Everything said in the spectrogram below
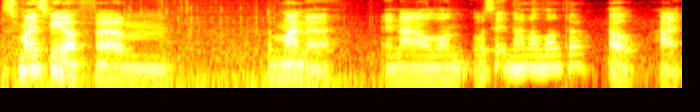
this reminds me of um, the manor in Anor Londo. Was it in? Oh, hi.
